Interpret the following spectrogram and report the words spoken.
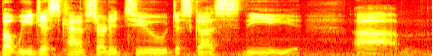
but we just kind of started to discuss the um,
